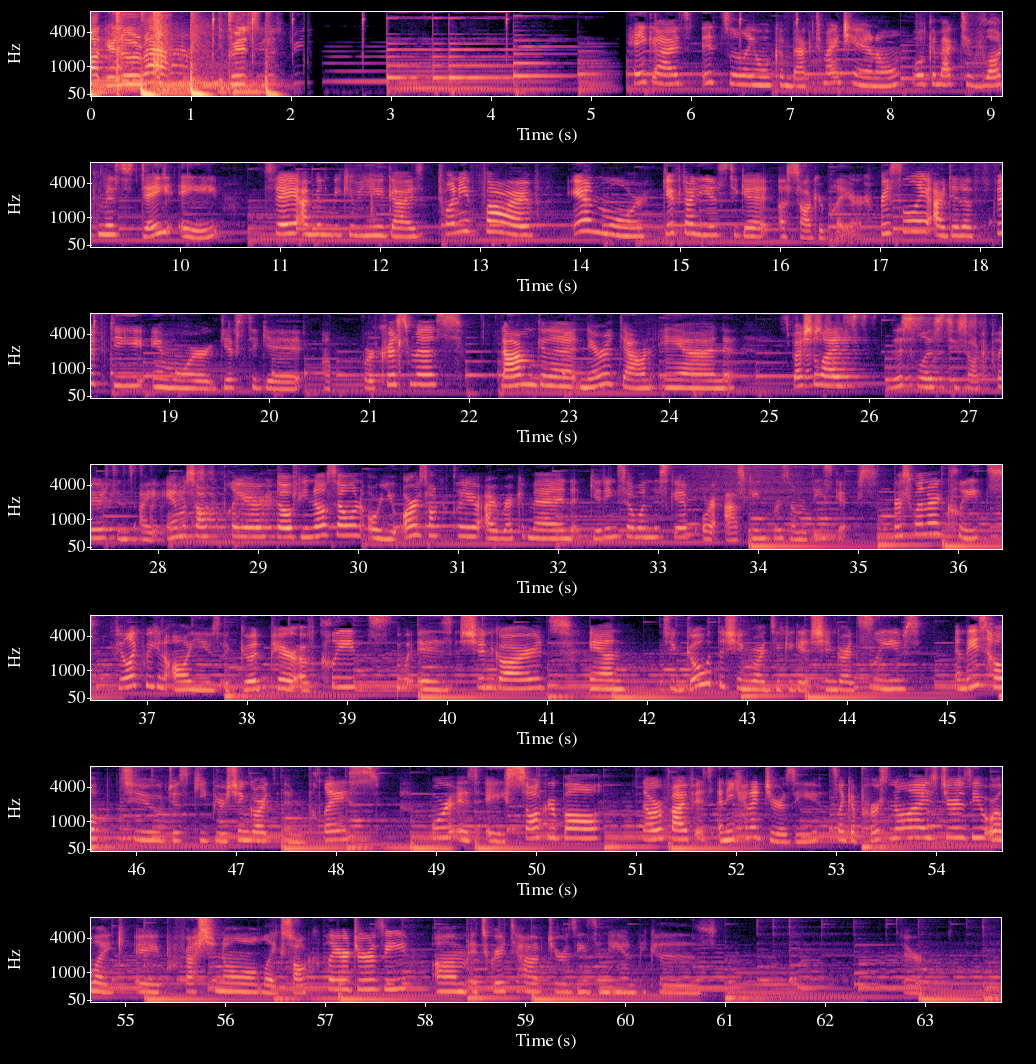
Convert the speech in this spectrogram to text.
rocking around the Christmas tree. Hey guys, it's Lily and welcome back to my channel. Welcome back to Vlogmas Day 8. Today I'm going to be giving you guys 25 and more gift ideas to get a soccer player. Recently I did a 50 and more gifts to get um, for Christmas. Now I'm going to narrow it down and specialize this list to soccer players since I am a soccer player. So if you know someone or you are a soccer player, I recommend getting someone this gift or asking for some of these gifts. First one are cleats. I feel like we can all use a good pair of cleats. Two is shin guards. And to go with the shin guards, you could get shin guard sleeves. And these help to just keep your shin guards in place. Four is a soccer ball. Number five is any kind of jersey. It's like a personalized jersey or like a professional like soccer player jersey. Um, it's great to have jerseys in hand because they're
